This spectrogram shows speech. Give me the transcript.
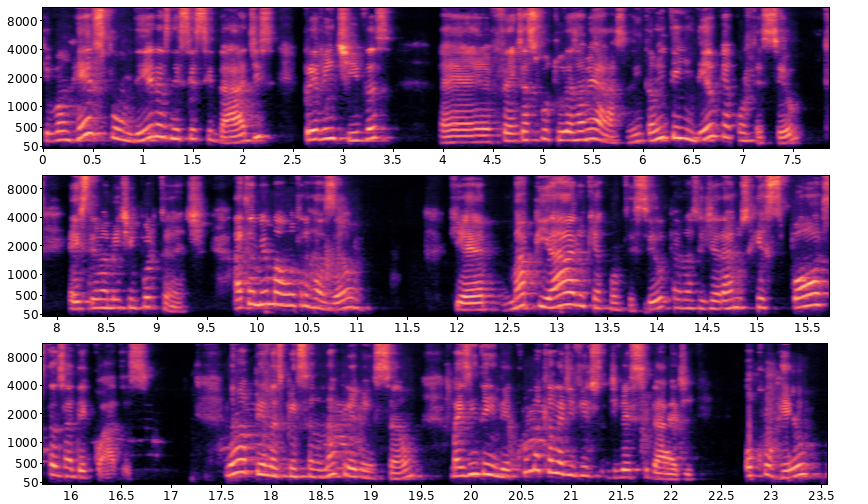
que vão responder às necessidades preventivas é, frente às futuras ameaças. Então, entender o que aconteceu é extremamente importante. Há também uma outra razão que é mapear o que aconteceu para nós gerarmos respostas adequadas. Não apenas pensando na prevenção, mas entender como aquela diversidade ocorreu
